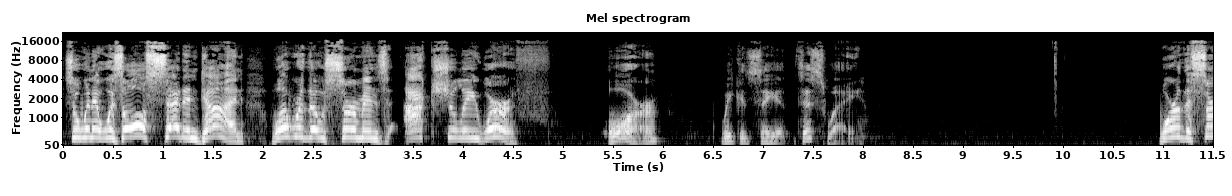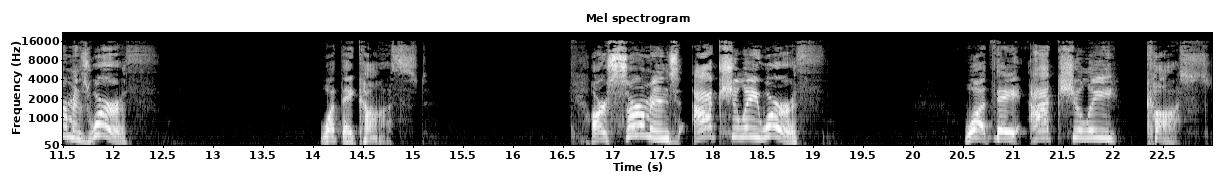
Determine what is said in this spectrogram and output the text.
So when it was all said and done, what were those sermons actually worth? Or we could say it this way. Were the sermons worth what they cost? Are sermons actually worth what they actually cost?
